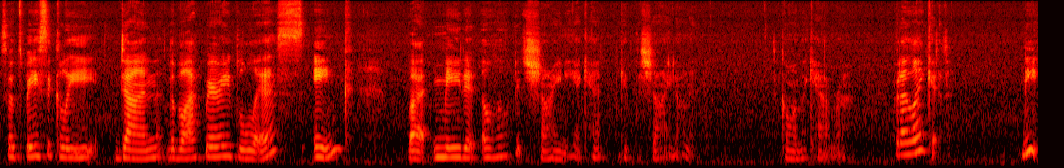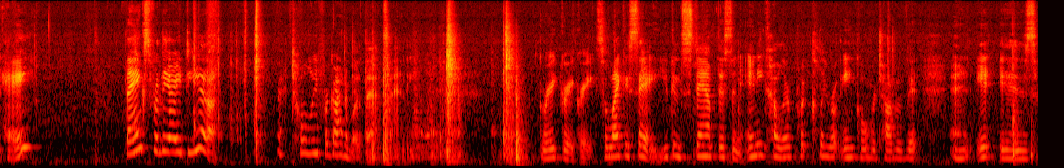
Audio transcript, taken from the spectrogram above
So it's basically done the Blackberry Bliss ink, but made it a little bit shiny. I can't get the shine on it to go on the camera, but I like it. Neat, hey? Thanks for the idea. I totally forgot about that, Sandy. Great, great, great. So like I say, you can stamp this in any color, put Clear ink over top of it, and it is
